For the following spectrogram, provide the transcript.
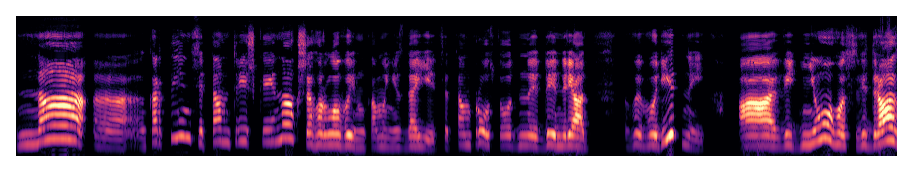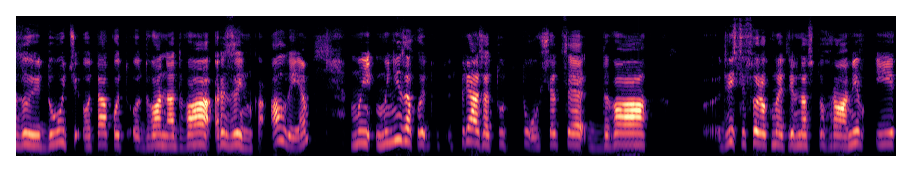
На е, картинці там трішки інакша горловинка, мені здається. Там просто один, ряд виворітний, а від нього відразу йдуть отак от о, два на два резинка. Але ми, мені заход... пряжа тут товща, це 2, 240 метрів на 100 грамів, і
